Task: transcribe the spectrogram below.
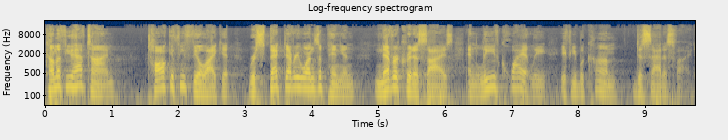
Come if you have time, talk if you feel like it, respect everyone's opinion, never criticize, and leave quietly if you become dissatisfied.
